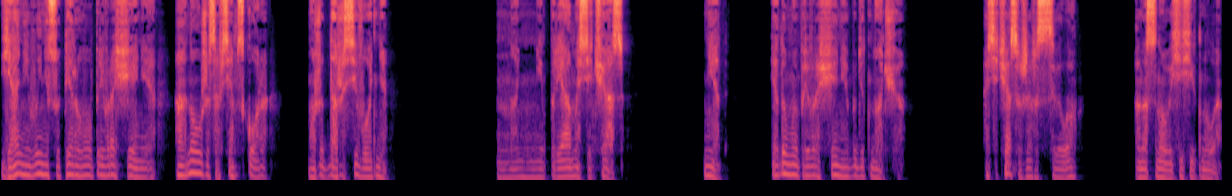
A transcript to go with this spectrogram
Я не вынесу первого превращения, а оно уже совсем скоро. Может, даже сегодня. Но не прямо сейчас. Нет, я думаю, превращение будет ночью. А сейчас уже расцвело». Она снова хихикнула.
